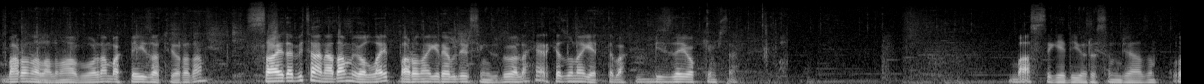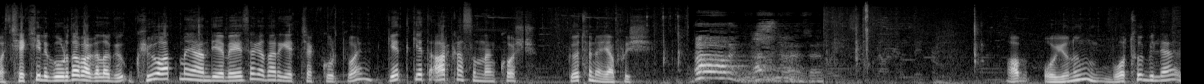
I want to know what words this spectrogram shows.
baron alalım abi bu aradan. Bak base atıyor adam. Sayda bir tane adam yollayıp barona girebilirsiniz böyle. Herkes ona gitti bak. Bizde yok kimse. Bastı gidiyor ısımcağızım. Ula çekil gurda bak la Q atmayan diye base'e kadar geçecek kurt Vayne. Get get arkasından koş. Götüne yapış. Abi oyunun botu bile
